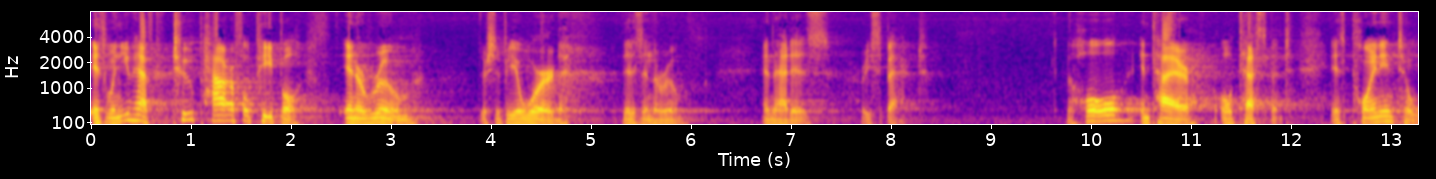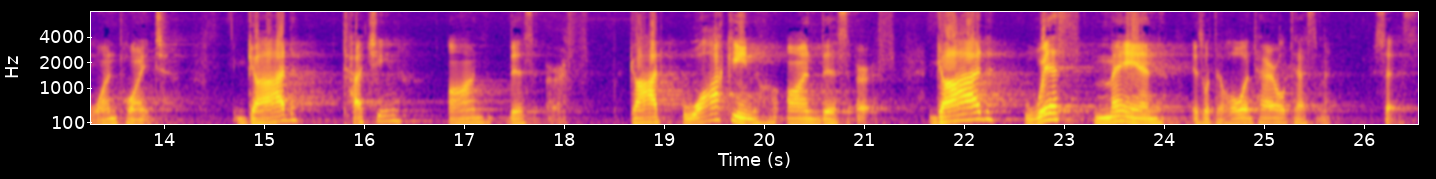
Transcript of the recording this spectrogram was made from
is when you have two powerful people in a room, there should be a word that is in the room, and that is respect. The whole entire Old Testament is pointing to one point God touching on this earth. God walking on this earth. God with man is what the whole entire Old Testament says.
